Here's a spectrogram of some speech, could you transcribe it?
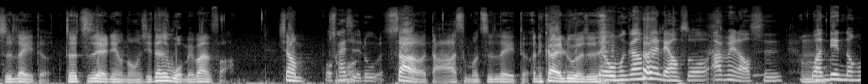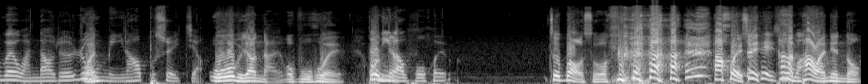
之类的，这之类的那种东西，但是我没办法。像我开始录了萨尔达什么之类的，你开始录了是不是？对，我们刚刚在聊说 阿妹老师玩电动会不会玩到就是入迷，然后不睡觉？我我比较难，我不会。但你老婆会吗？这个不好说，他会，所以他很怕玩电动。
